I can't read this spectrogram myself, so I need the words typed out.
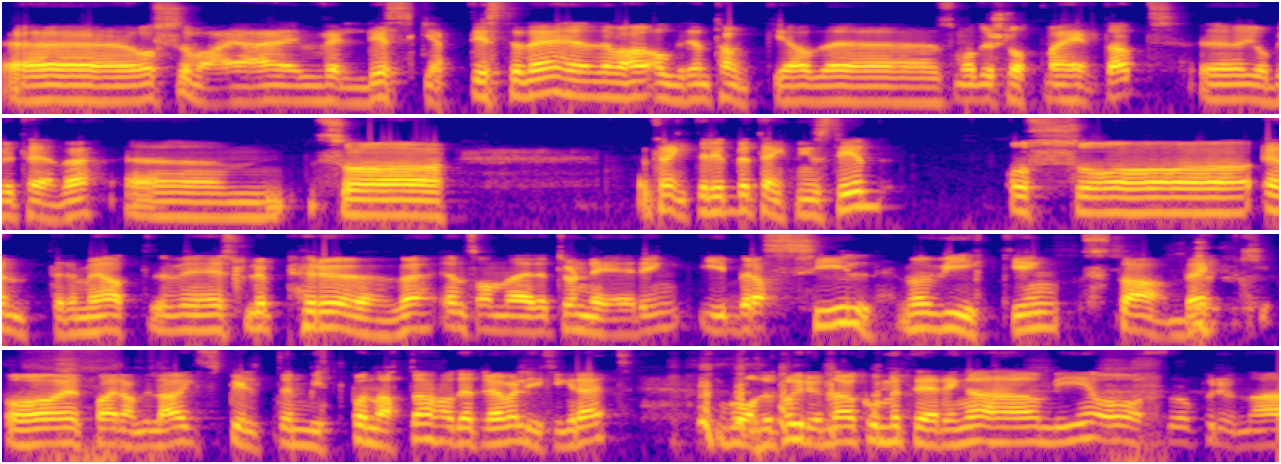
Eh, og så var jeg veldig skeptisk til det. Det var aldri en tanke hadde, som hadde slått meg i hele tatt. Jobb i TV. Eh, så jeg trengte litt betenkningstid. Og så endte det med at vi skulle prøve en sånn der turnering i Brasil. Når Viking, Stabæk og et par andre lag spilte midt på natta. Og det tror jeg var like greit. Både pga. kommenteringa mi og også pga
